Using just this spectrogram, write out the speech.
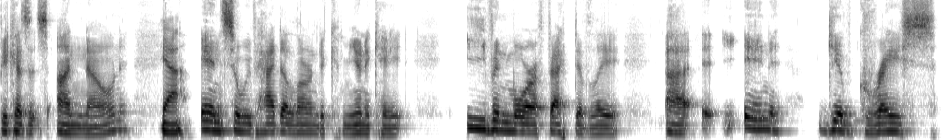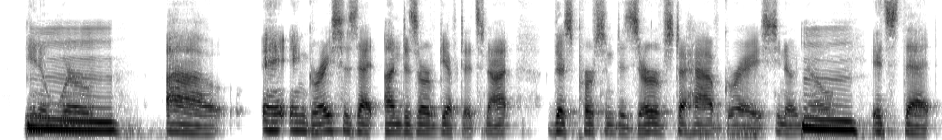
because it's unknown. Yeah. And so we've had to learn to communicate even more effectively uh, in give grace, you know, mm. where uh, and, and, grace is that undeserved gift. It's not this person deserves to have grace, you know, no, mm. it's that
